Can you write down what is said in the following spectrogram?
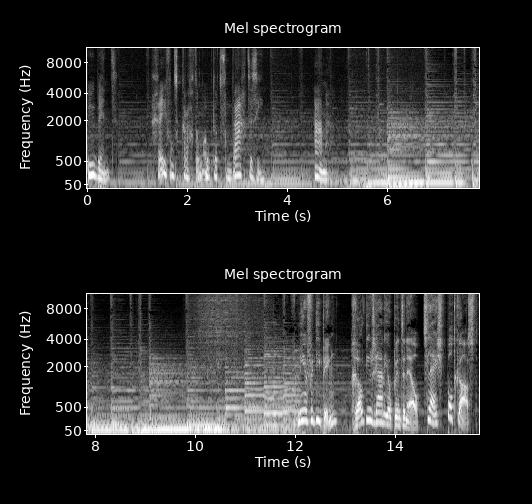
U bent. Geef ons kracht om ook dat vandaag te zien. Amen. Meer verdieping? grootnieuwsradio.nl slash podcast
